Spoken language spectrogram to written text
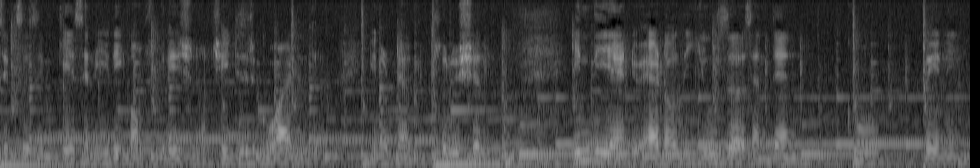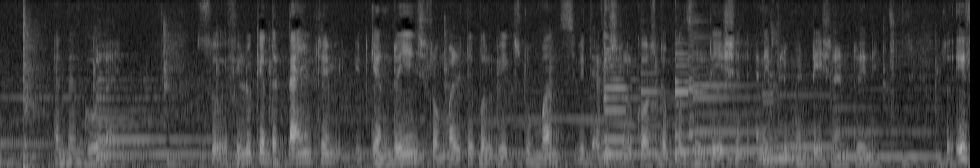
six is in case any reconfiguration or change is required in the you know developed solution. In the end, you add all the users and then go training and then go live. So if you look at the time frame, it can range from multiple weeks to months with additional cost of consultation and implementation and training. So if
